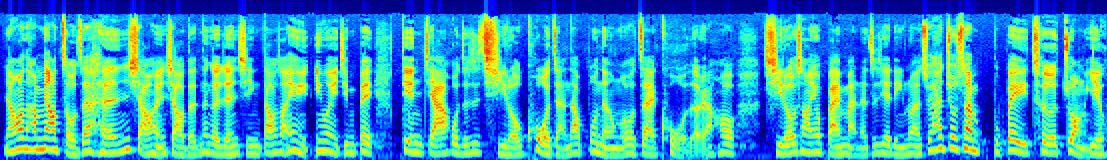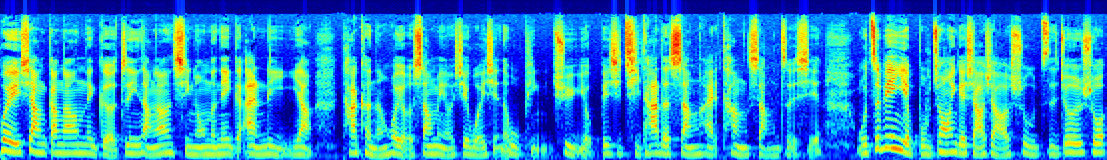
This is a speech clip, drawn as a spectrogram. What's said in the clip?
然后他们要走在很小很小的那个人行道上，因为因为已经被店家或者是骑楼扩展到不能够再扩了，然后骑楼上又摆满了这些凌乱，所以他就算不被车撞，也会像刚刚那个执行长刚刚形容的那个案例一样，他可能会有上面有一些危险的物品去有被其他的伤害、烫伤这些。我这边也补充一个小小的数字，就是说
